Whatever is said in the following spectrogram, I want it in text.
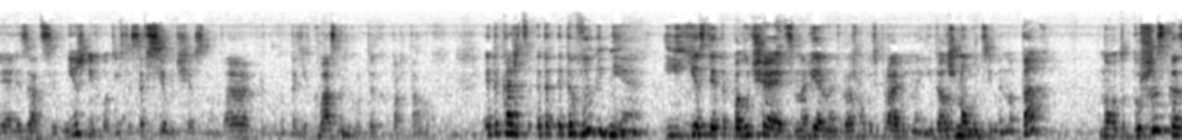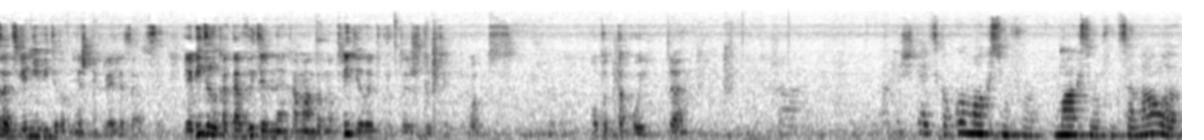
реализации внешних, вот если совсем честно, да, вот таких классных, крутых порталов. Это кажется, это, это выгоднее, и если это получается, наверное, это должно быть правильно и должно быть именно так, но вот от души сказать я не видела внешних реализаций. Я видела, когда выделенная команда внутри делает крутые штуки. Вот опыт такой, да. Как вы считаете, какой максимум, максимум функционала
